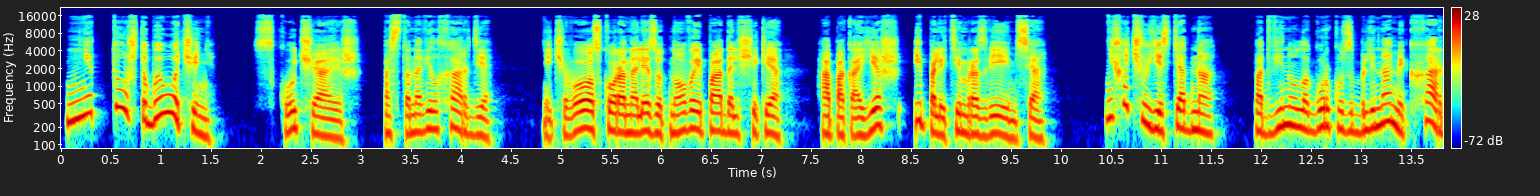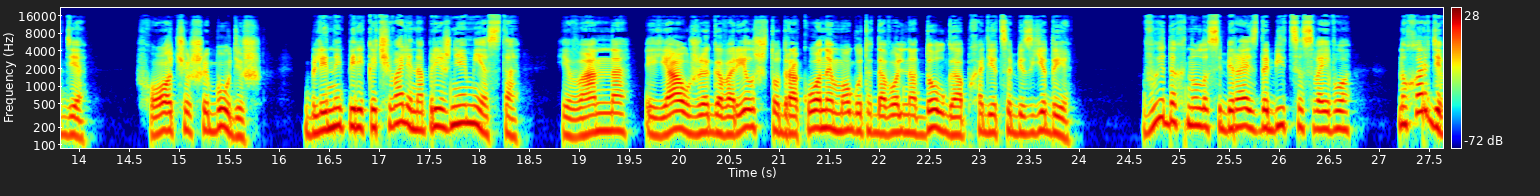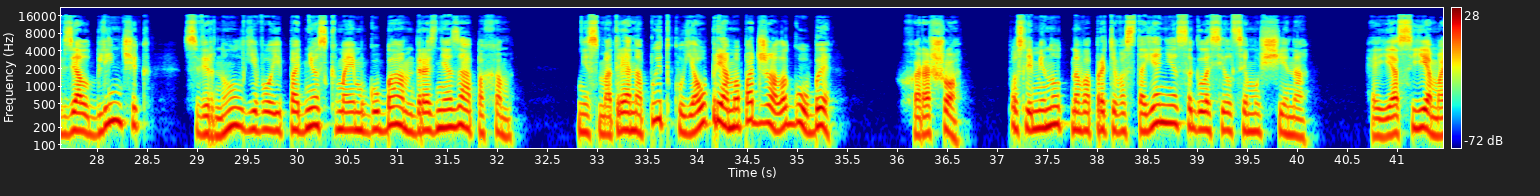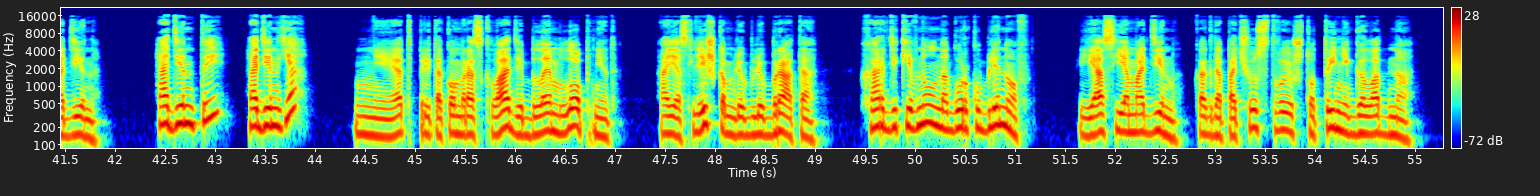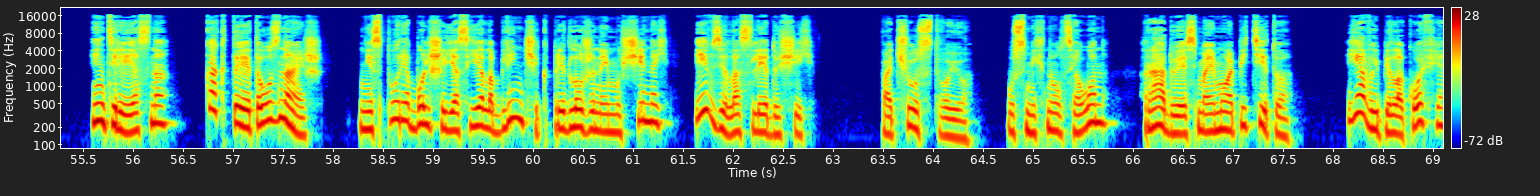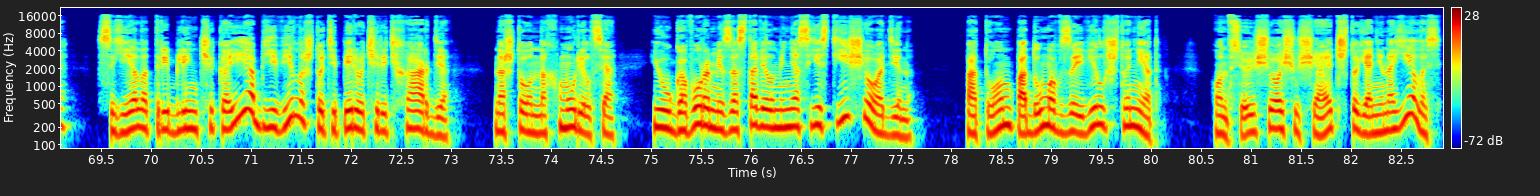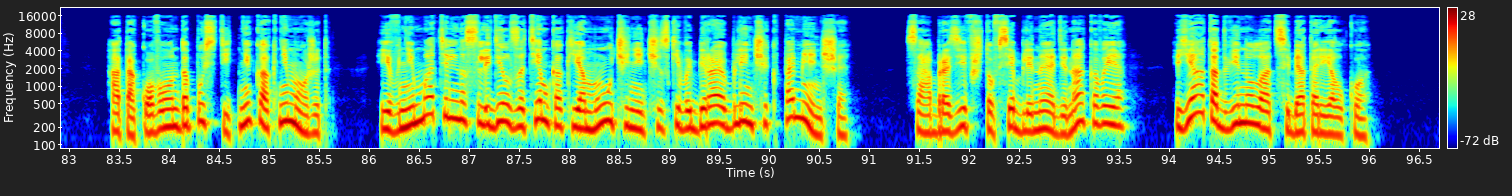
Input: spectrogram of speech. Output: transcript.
«Не то чтобы очень». «Скучаешь», — постановил Харди. «Ничего, скоро налезут новые падальщики, а пока ешь и полетим развеемся». «Не хочу есть одна», — подвинула горку с блинами к Харди. «Хочешь и будешь». Блины перекочевали на прежнее место. «Иванна, я уже говорил, что драконы могут довольно долго обходиться без еды». Выдохнула, собираясь добиться своего, но Харди взял блинчик, свернул его и поднес к моим губам, дразня запахом. Несмотря на пытку, я упрямо поджала губы. «Хорошо». После минутного противостояния согласился мужчина. «Я съем один». «Один ты? Один я?» «Нет, при таком раскладе Блэм лопнет, а я слишком люблю брата». Харди кивнул на горку блинов. «Я съем один, когда почувствую, что ты не голодна». «Интересно, как ты это узнаешь?» Не споря, больше я съела блинчик, предложенный мужчиной, и взяла следующий. «Почувствую», — усмехнулся он, радуясь моему аппетиту. Я выпила кофе, съела три блинчика и объявила, что теперь очередь Харди, на что он нахмурился и уговорами заставил меня съесть еще один. Потом, подумав, заявил, что нет. Он все еще ощущает, что я не наелась, а такого он допустить никак не может. И внимательно следил за тем, как я мученически выбираю блинчик поменьше. Сообразив, что все блины одинаковые, я отодвинула от себя тарелку.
